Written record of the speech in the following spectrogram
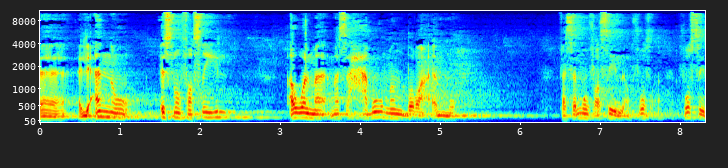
آه لأنه اسمه فصيل أول ما ما سحبوه من ضرع أمه. فسموه فصيل فصل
